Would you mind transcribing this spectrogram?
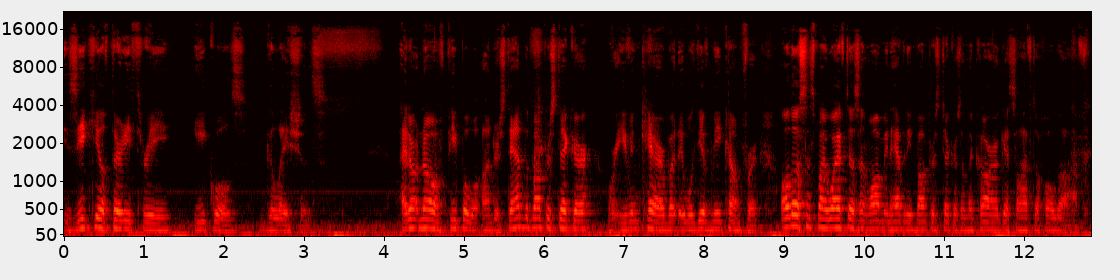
Ezekiel 33 equals Galatians. I don't know if people will understand the bumper sticker or even care, but it will give me comfort. Although, since my wife doesn't want me to have any bumper stickers on the car, I guess I'll have to hold off.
